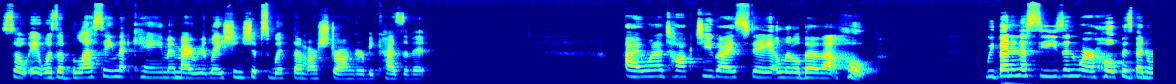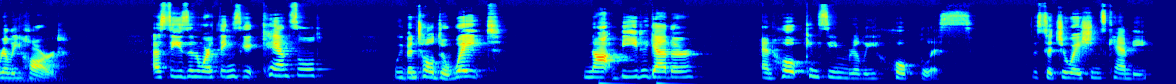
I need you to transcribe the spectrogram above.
So it was a blessing that came, and my relationships with them are stronger because of it. I want to talk to you guys today a little bit about hope. We've been in a season where hope has been really hard, a season where things get canceled. We've been told to wait, not be together, and hope can seem really hopeless. The situations can be.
